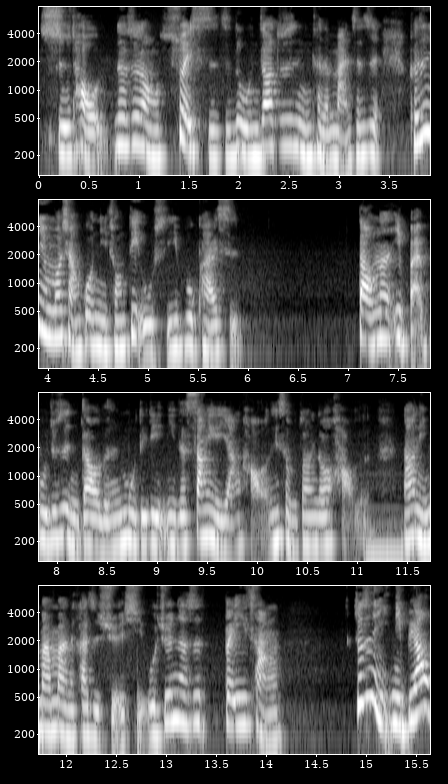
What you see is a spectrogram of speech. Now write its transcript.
石头，那是那种碎石之路，你知道，就是你可能满身是。可是你有没有想过，你从第五十一步开始到那一百步，就是你到的目的地，你的伤也养好了，你什么东西都好了，嗯、然后你慢慢的开始学习，我觉得那是非常。就是你，你不要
